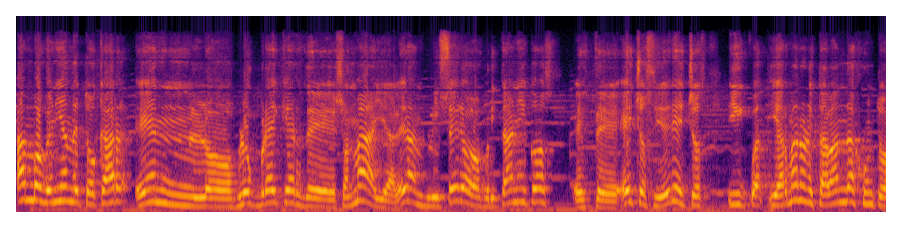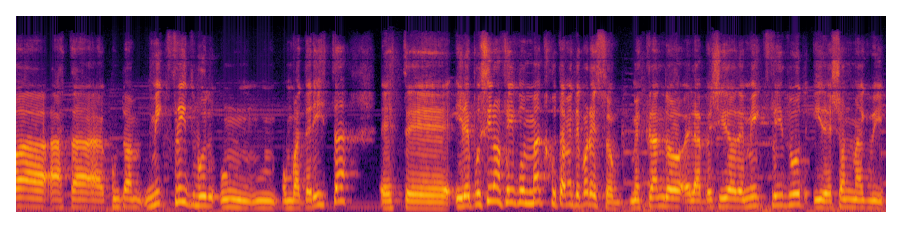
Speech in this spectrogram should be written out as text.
Ambos venían de tocar en los Blue Breakers de John Mayer. Eran blueseros británicos este, hechos y derechos. Y, armaron esta banda junto a, hasta, junto a Mick Fleetwood, un, baterista. Este, y le pusieron Fleetwood Mac justamente por eso, mezclando el apellido de Mick Fleetwood y de John McVie.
